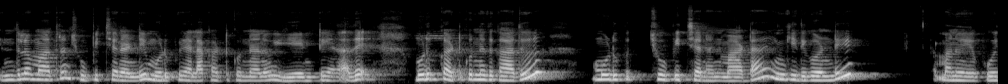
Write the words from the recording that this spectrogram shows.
ఇందులో మాత్రం చూపించానండి ముడుపు ఎలా కట్టుకున్నాను ఏంటి అదే ముడుపు కట్టుకున్నది కాదు ముడుపు చూపించాను అనమాట ఇంక ఇదిగోండి మనం ఏ పూజ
